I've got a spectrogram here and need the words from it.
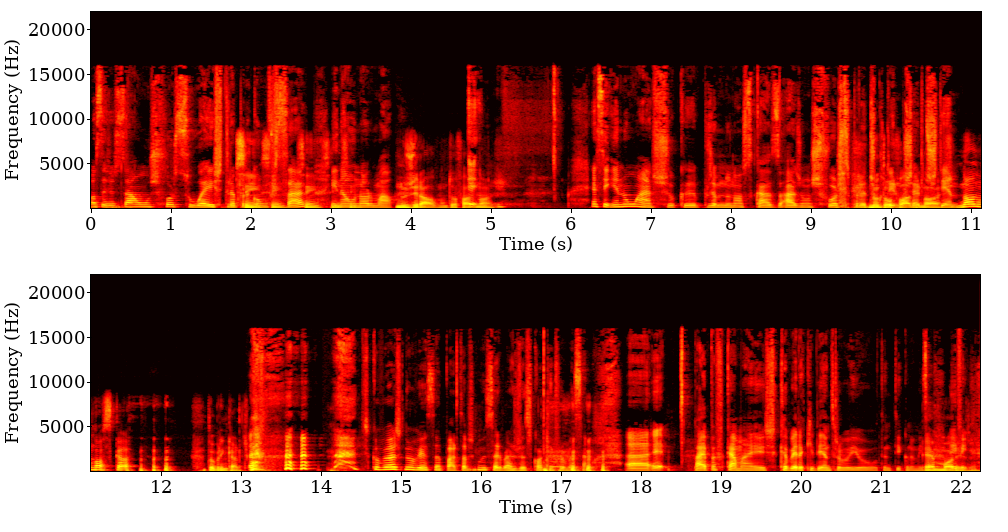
Ou seja, se há um esforço extra para Sim, conversar sim, sim, e não o normal. No geral, não estou a falar de nós. É assim, eu não acho que, por exemplo, no nosso caso, haja um esforço para discutirmos certos temas. Não, no nosso caso. Estou a brincar, desculpa. Desculpa, eu acho que não ouvi essa parte. Sabes que o meu cérebro às vezes corta informação. Ah, é, pá, é para ficar mais caber aqui dentro e eu tento economizar. É memória, Enfim, gente.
